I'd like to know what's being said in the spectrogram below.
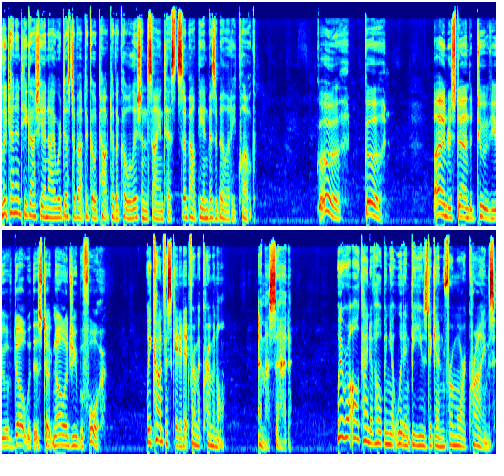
Lieutenant Higashi and I were just about to go talk to the coalition scientists about the invisibility cloak. Good, good. I understand the two of you have dealt with this technology before. We confiscated it from a criminal, Emma said. We were all kind of hoping it wouldn't be used again for more crimes.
